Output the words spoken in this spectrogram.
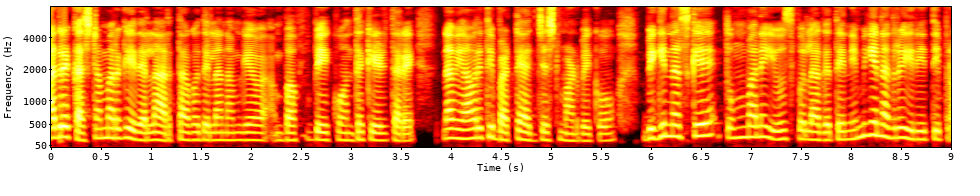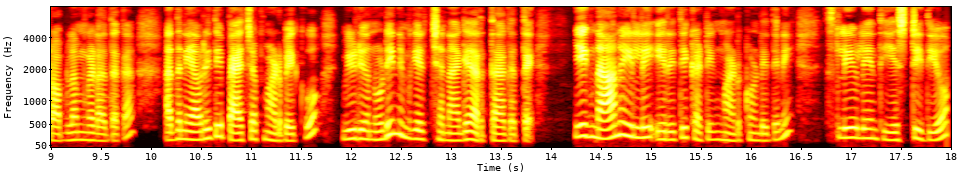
ಆದ್ರೆ ಕಸ್ಟಮರ್ಗೆ ಇದೆಲ್ಲ ಅರ್ಥ ಆಗೋದಿಲ್ಲ. ನಮ್ಗೆ ಬಫ್ ಬೇಕು ಅಂತ ಕೇಳ್ತಾರೆ. ನಾವ್ ಯಾವ ರೀತಿ ಬಟ್ಟೆ ಅಡ್ಜಸ್ಟ್ ಮಾಡಬೇಕು? ಬಿಗಿನರ್ಸ್ಗೆ ತುಂಬಾನೇ ಯೂಸ್ಫುಲ್ ಆಗುತ್ತೆ. ನಿಮಗೇನಾದ್ರೂ ಈ ರೀತಿ ಪ್ರಾಬ್ಲಮ್ಗಳಾದಾಗ ಅದನ್ನ ಯಾವ ರೀತಿ ಪ್ಯಾಚ್ ಅಪ್ ಮಾಡಬೇಕು? ವಿಡಿಯೋ ನೋಡಿ ನಿಮಗೆ ಚೆನ್ನಾಗಿ ಅರ್ಥ ಆಗುತ್ತೆ. ಈಗ ನಾನು ಇಲ್ಲಿ ಈ ರೀತಿ ಕಟಿಂಗ್ ಮಾಡ್ಕೊಂಡಿದ್ದೀನಿ. ಸ್ಲೀವ್ ಲೆಂತ್ ಎಷ್ಟಿದೆಯೋ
